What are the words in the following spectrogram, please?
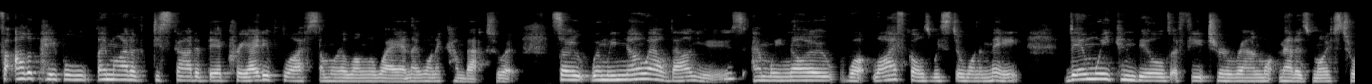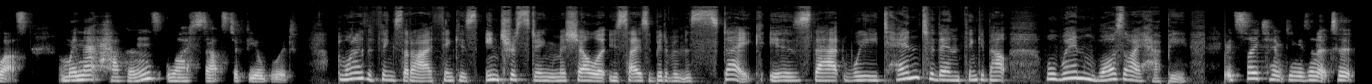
For other people, they might have discarded their creative life somewhere along the way and they want to come back to it. So when we know our values and we know what life goals we still want to meet, then we can build a future around what matters most to us. And when that happens, life starts to feel good. One of the things that I think is interesting, Michelle, that you say is a bit of a mistake, is that we tend to then think about, well, when was I happy? It's so tempting, isn't it, to,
